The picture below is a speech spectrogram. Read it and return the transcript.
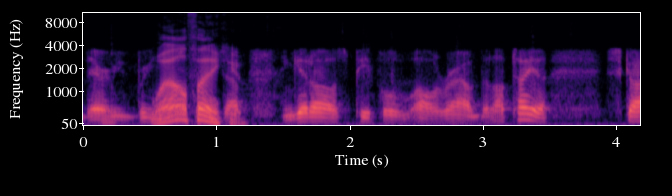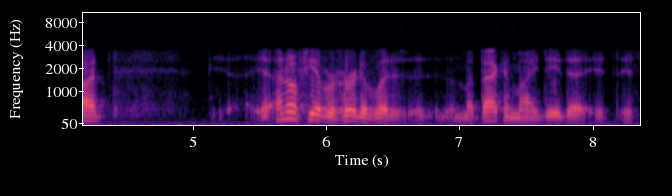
there. You bring well, thank you, and get all those people all around. But I'll tell you, Scott. I don't know if you ever heard of what is back in my day. That it, it's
